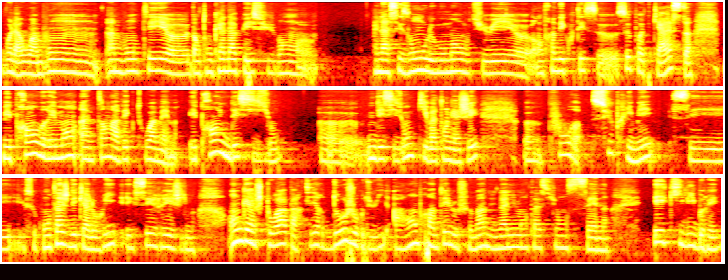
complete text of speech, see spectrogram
voilà ou un bon un bon thé euh, dans ton canapé, suivant euh, la saison ou le moment où tu es euh, en train d'écouter ce, ce podcast. Mais prends vraiment un temps avec toi-même et prends une décision une décision qui va t'engager pour supprimer ce comptage des calories et ces régimes. Engage-toi à partir d'aujourd'hui à emprunter le chemin d'une alimentation saine, équilibrée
